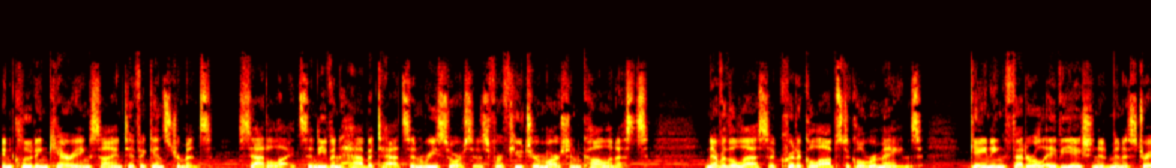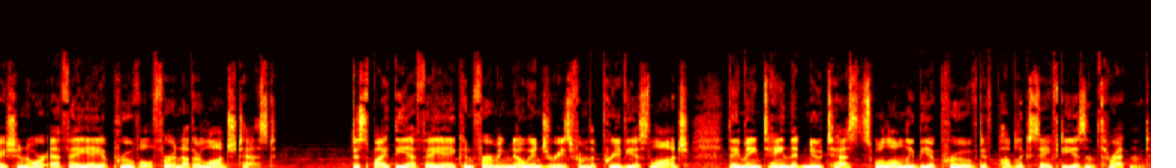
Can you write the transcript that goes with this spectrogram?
including carrying scientific instruments, satellites, and even habitats and resources for future Martian colonists. Nevertheless, a critical obstacle remains gaining Federal Aviation Administration or FAA approval for another launch test. Despite the FAA confirming no injuries from the previous launch, they maintain that new tests will only be approved if public safety isn't threatened.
